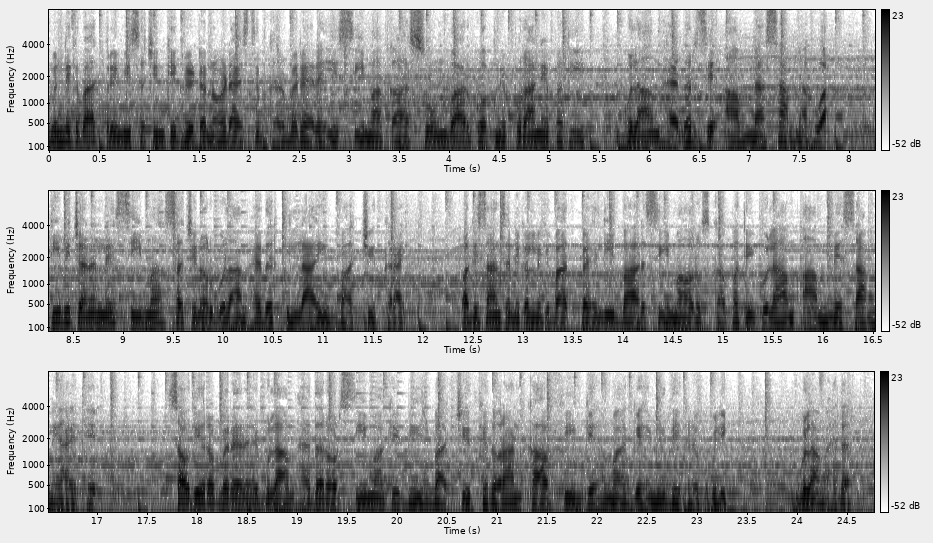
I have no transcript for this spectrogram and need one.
मिलने के बाद प्रेमी सचिन के ग्रेटर नोएडा स्थित घर में रह रही सीमा का सोमवार को अपने पुराने पति गुलाम हैदर से आमना सामना हुआ। टीवी चैनल ने सीमा, सचिन और गुलाम हैदर की लाइव बातचीत कराई। पाकिस्तान से निकलने के बाद पहली बार सीमा और उसका पति गुलाम आमने सामने आए थे। सऊदी अरब में रह रहे गुलाम हैदर और सीमा के बीच बातचीत के दौरान काफ़ी गहमा गहमी देखने को मिली। गुलाम हैदर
